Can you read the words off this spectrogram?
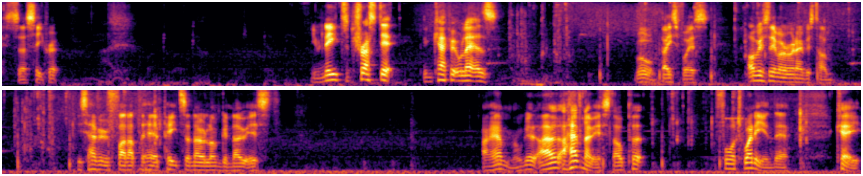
it's a secret. You need to trust it in capital letters. Whoa, bass voice. Obviously, my real name is Tom. He's having fun up there. Pizza no longer noticed. I am. I'm good. I, I have noticed. I'll put 420 in there. Okay.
